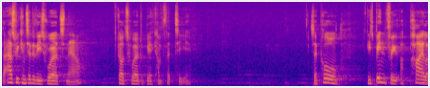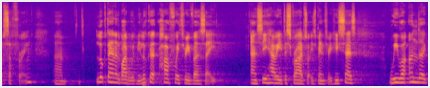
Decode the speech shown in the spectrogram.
that as we consider these words now, God's word would be a comfort to you. So, Paul, he's been through a pile of suffering. Um, look down in the Bible with me. Look at halfway through verse 8 and see how he describes what he's been through. He says, We were under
